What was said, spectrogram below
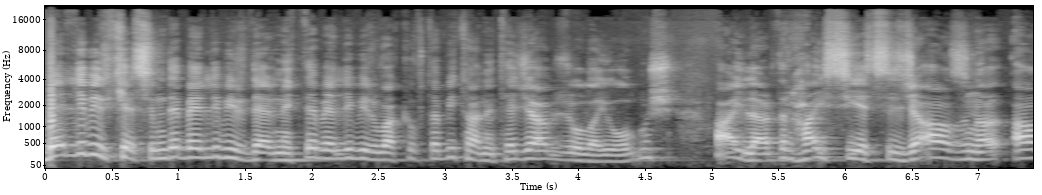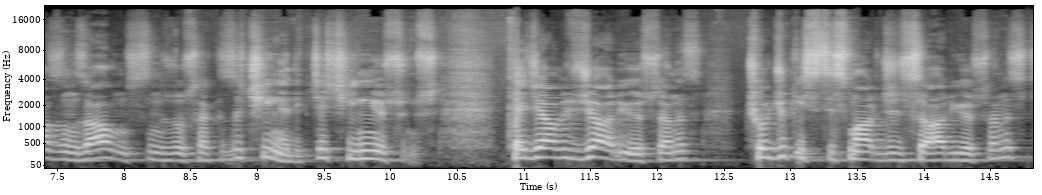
belli bir kesimde, belli bir dernekte, belli bir vakıfta bir tane tecavüz olayı olmuş. Aylardır haysiyetsizce ağzına, ağzınıza almışsınız o sakızı çiğnedikçe çiğniyorsunuz. Tecavüzcü arıyorsanız, çocuk istismarcısı arıyorsanız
